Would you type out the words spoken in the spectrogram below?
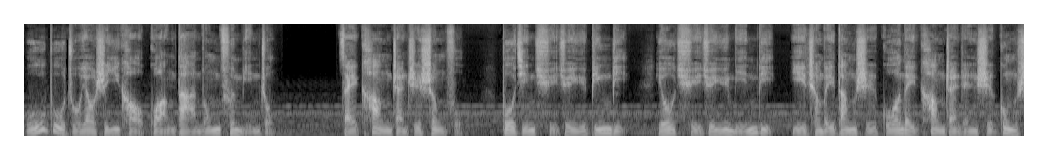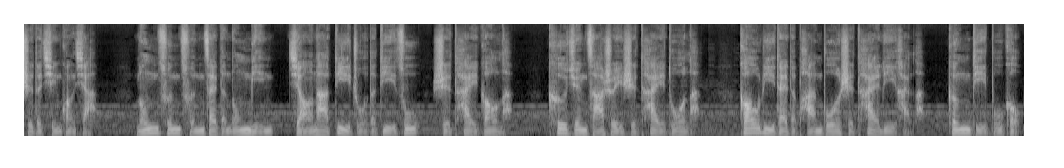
无不主要是依靠广大农村民众。在抗战之胜负不仅取决于兵力，有取决于民力，已成为当时国内抗战人士共识的情况下，农村存在的农民缴纳地主的地租是太高了，苛捐杂税是太多了，高利贷的盘剥是太厉害了，耕地不够，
